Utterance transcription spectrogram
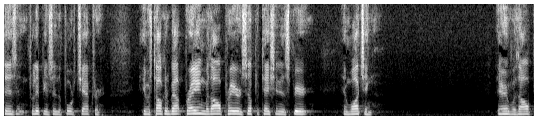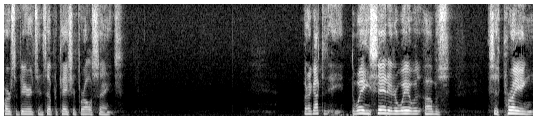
Says in Philippians in the fourth chapter, he was talking about praying with all prayer and supplication in the Spirit, and watching there with all perseverance and supplication for all saints. But I got the, the way he said it, or the way it was, I was, it says praying.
